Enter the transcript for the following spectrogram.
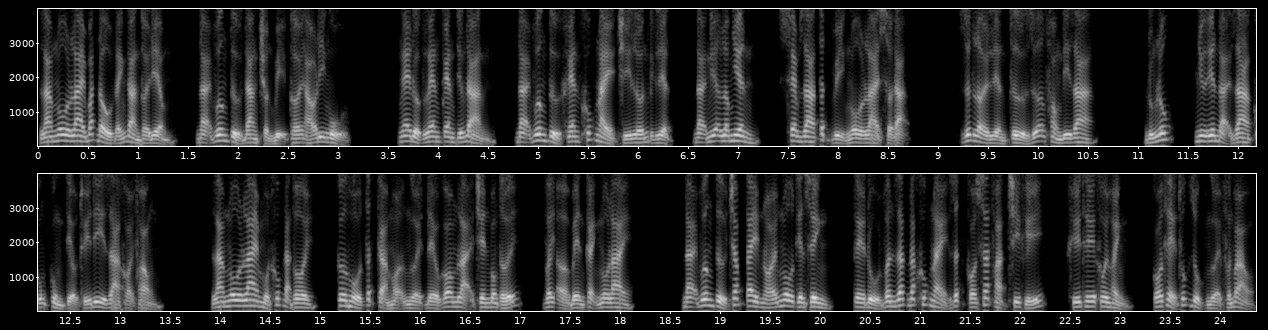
Làm nô lai bắt đầu đánh đàn thời điểm, đại vương tử đang chuẩn bị cơi áo đi ngủ. Nghe được len ken tiếng đàn, đại vương tử khen khúc này trí lớn kịch liệt, đại nghĩa lâm nhiên, xem ra tất vì ngô lai sở đạn. Dứt lời liền từ giữa phòng đi ra. Đúng lúc, như yên đại gia cũng cùng tiểu thúy đi ra khỏi phòng làm ngô lai một khúc đạn thôi, cơ hồ tất cả mọi người đều gom lại trên bông tới vậy ở bên cạnh ngô lai. Đại vương tử chắp tay nói ngô tiên sinh, tề đủ vân giác đắc khúc này rất có sát phạt chi khí khí thế khôi hoành, có thể thúc giục người phấn vào,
